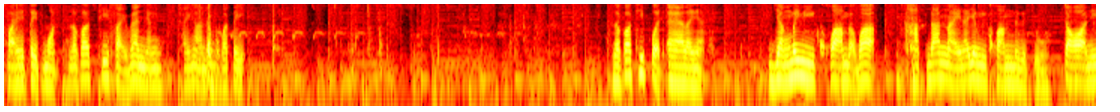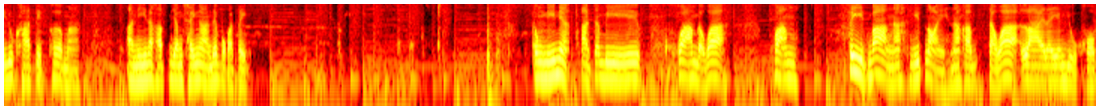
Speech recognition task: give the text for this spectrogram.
ไฟติดหมด แล้วก็ที่ใส่แว่นยังใช้งานได้ปกติ แล้วก็ที่เปิดแอร์อะไรเนี่ย ยังไม่มีความแบบว่าหักด้านในนะยังมีความหนืดอยู่ จออันนี้ลูกค้าติดเพิ่มมา อันนี้นะครับยังใช้งานได้ปกติ รงนี้เนี่ยอาจจะมีความแบบว่าความซีดบ้างนะนิดหน่อยนะครับ แต่ว่าลายอะไรยังอยู่ครบ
